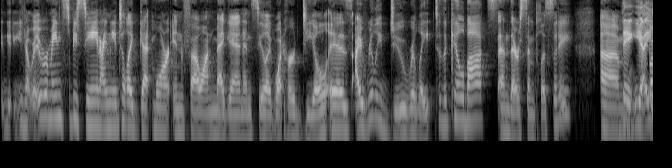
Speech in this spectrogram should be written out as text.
you know, it remains to be seen. I need to like get more info on Megan and see like what her deal is. I really do relate to the Killbots and their simplicity. Um, They- yeah, yeah.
